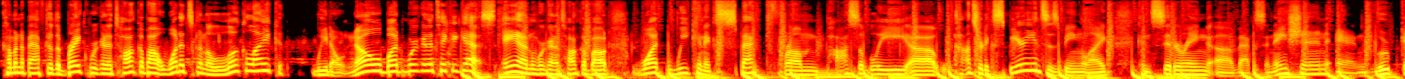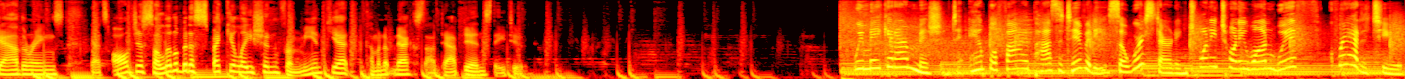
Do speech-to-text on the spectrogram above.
Coming up after the break, we're going to talk about what it's going to look like. We don't know, but we're going to take a guess. And we're going to talk about what we can expect from possibly uh, concert experiences being like, considering uh, vaccination and group gatherings. That's all just a little bit of speculation from me and Piet coming up next on Tapped In. Stay tuned. We make it our mission to amplify positivity, so we're starting 2021 with gratitude.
